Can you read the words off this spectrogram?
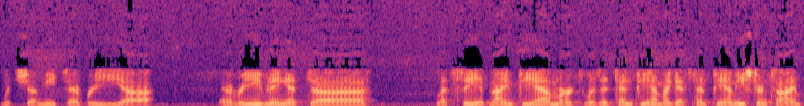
which uh, meets every uh, every evening at uh, let's see, at 9 p.m. or was it 10 p.m. I guess 10 p.m. Eastern time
